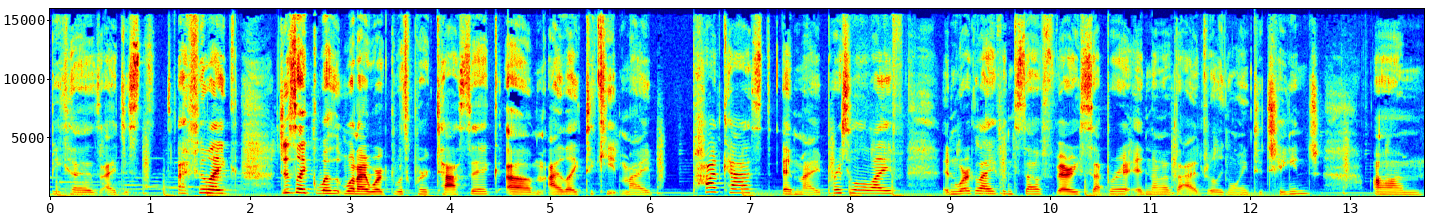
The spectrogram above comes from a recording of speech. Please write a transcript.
because I just I feel like just like with when I worked with Quirktastic, um, I like to keep my podcast and my personal life and work life and stuff very separate and none of that is really going to change. Um,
